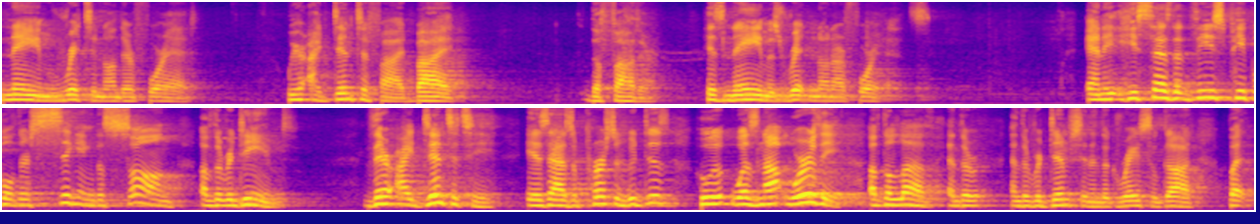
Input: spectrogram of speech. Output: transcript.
name written on their forehead. We are identified by the Father. His name is written on our foreheads. And he, he says that these people, they're singing the song of the redeemed. Their identity is as a person who, does, who was not worthy of the love and the, and the redemption and the grace of God, but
